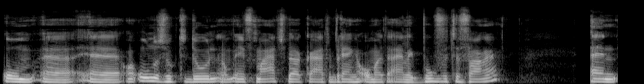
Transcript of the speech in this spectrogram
om onderzoek te doen, om informatie bij elkaar te brengen, om uiteindelijk boeven te vangen. En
